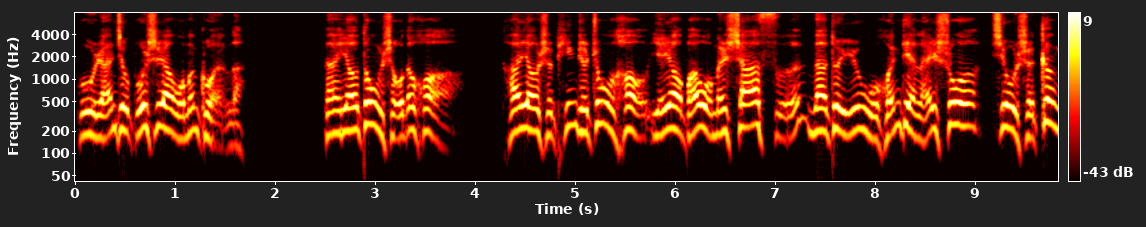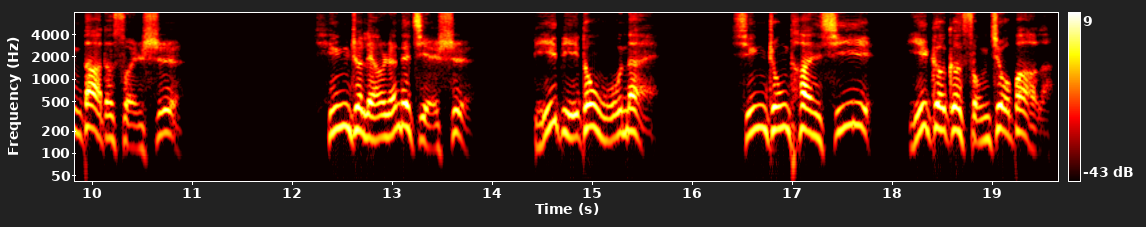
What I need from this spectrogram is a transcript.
不然就不是让我们滚了。但要动手的话。”他要是拼着重号也要把我们杀死，那对于武魂殿来说就是更大的损失。听着两人的解释，比比东无奈，心中叹息：一个个怂就罢了，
